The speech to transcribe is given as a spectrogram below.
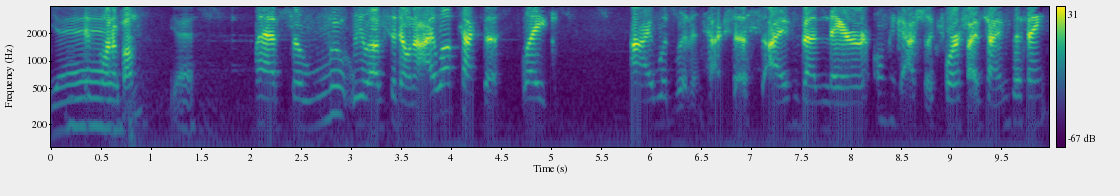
Yes. one of 'em. Yes. I absolutely love Sedona. I love Texas. Like, I would live in Texas. I've been there, oh my gosh, like four or five times, I think.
